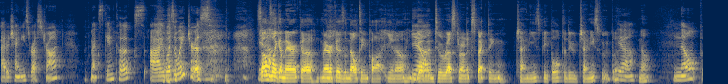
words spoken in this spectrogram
at a Chinese restaurant with Mexican cooks. I was a waitress. Sounds like America. America is a melting pot, you know? You Yeah. go into a restaurant expecting Chinese people to do Chinese food, but Yeah. no. Nope.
